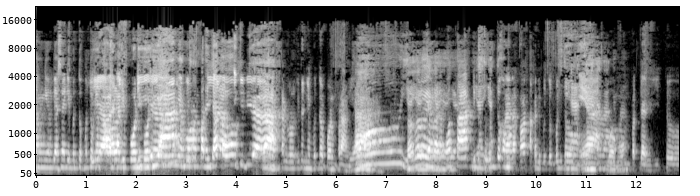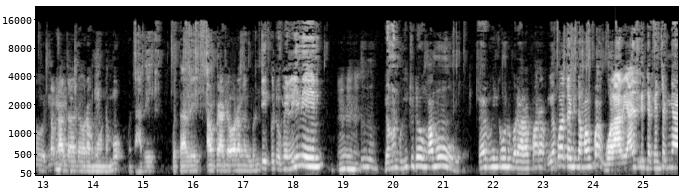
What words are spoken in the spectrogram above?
yang yang biasanya dibentuk-bentuk yang Iya, kalau lagi body-bodyan iya, yang orang pada dia, jatuh. Itu dia. Ya. Kan kalau kita nyebutnya pohon perangkas. Iya. Oh, iya. Kalau lo yang iya, rada iya, kotak iya, dibentuk-bentuk Kalau sama ada kotak dibentuk-bentuk. Iya, iya, emang, Gua ngumpet dari situ. Ntar kagak ada orang mau nemu, gua tarik. Gua tarik sampai ada orang yang berhenti, gua domelinin. Mm. Hmm. Jangan begitu dong kamu. Saya bikin kamu udah berharap-harap. Iya pak, saya minta maaf pak. Gua lari aja kenceng-kencengnya.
